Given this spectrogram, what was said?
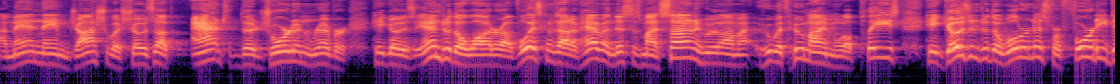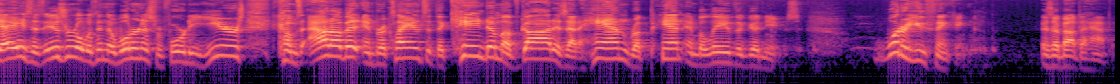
a man named Joshua shows up at the Jordan River. He goes into the water. A voice comes out of heaven This is my son, who, who with whom I am well pleased. He goes into the wilderness for 40 days, as Israel was in the wilderness for 40 years, comes out of it and proclaims that the kingdom of God is at hand. Repent and believe the good news. What are you thinking is about to happen?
